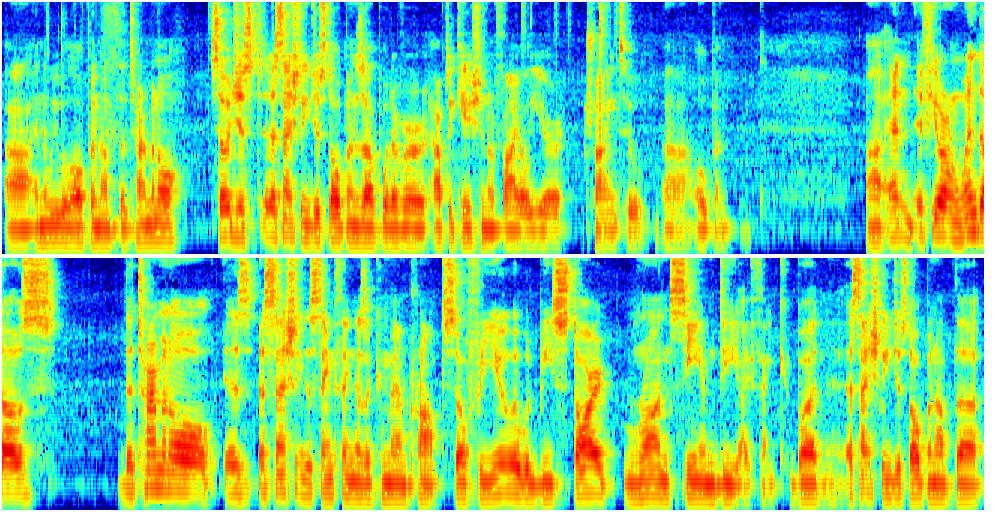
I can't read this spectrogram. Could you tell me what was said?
Uh, and we will open up the terminal. So it just it essentially just opens up whatever application or file you're trying to uh, open. Uh, and if you're on Windows, the terminal is essentially the same thing as a command prompt. So for you, it would be start run cmd, I think. But essentially just open up the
